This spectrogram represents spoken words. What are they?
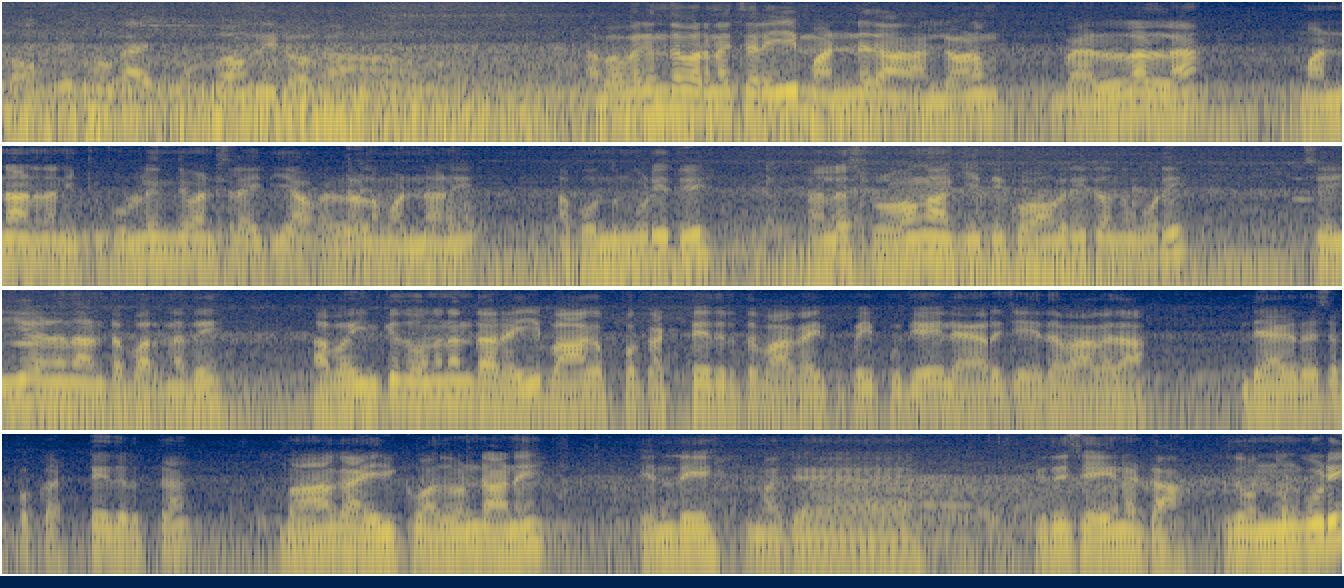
कंक्रीट होगा इसका കോൺക്രീറ്റ് നോക്കാം അപ്പോൾ അവരെന്താ പറഞ്ഞ വെച്ചാൽ ഈ മണ്ണ് ഇതാ നല്ലോണം വെള്ളമുള്ള മണ്ണാണെന്നാണ് എനിക്ക് ഫുള്ള് ഇന്ത്യ മനസ്സിലായിട്ടില്ല വെള്ളമുള്ള മണ്ണാണ് അപ്പോൾ ഒന്നും കൂടി ഇത് നല്ല സ്ട്രോങ് ആക്കിയിട്ട് കോൺക്രീറ്റ് ഒന്നും കൂടി ചെയ്യുകയാണെന്നാണ് കേട്ടോ പറഞ്ഞത് അപ്പോൾ എനിക്ക് തോന്നുന്നത് എന്താ പറയുക ഈ ഭാഗം ഇപ്പോൾ കട്ട് ചെയ്തെടുത്ത ഭാഗമായിരിക്കും ഇപ്പോൾ ഈ പുതിയ ലെയർ ചെയ്ത ഭാഗതാ ഇത് ഏകദേശം ഇപ്പോൾ കട്ട് ചെയ്തെടുത്ത ഭാഗമായിരിക്കും അതുകൊണ്ടാണ് എന്ത് മറ്റേ ഇത് ചെയ്യണം കേട്ടോ ഇത് ഒന്നും കൂടി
